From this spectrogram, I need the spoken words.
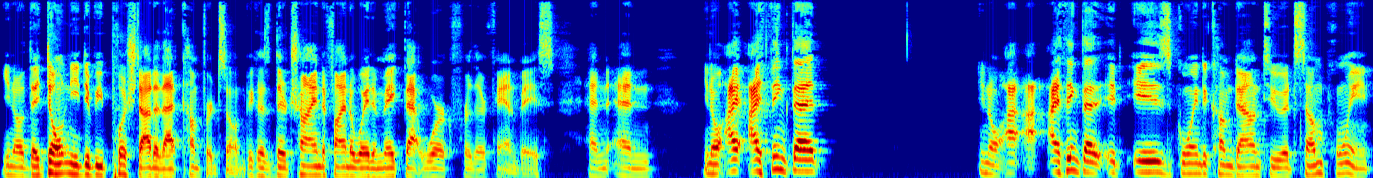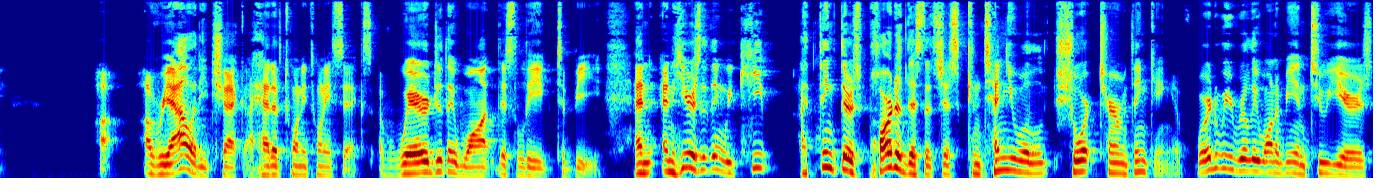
you know, they don't need to be pushed out of that comfort zone because they're trying to find a way to make that work for their fan base. And and you know, I I think that you know, I I think that it is going to come down to at some point uh, a reality check ahead of 2026 of where do they want this league to be. And and here's the thing we keep I think there's part of this that's just continual short-term thinking of where do we really want to be in 2 years,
